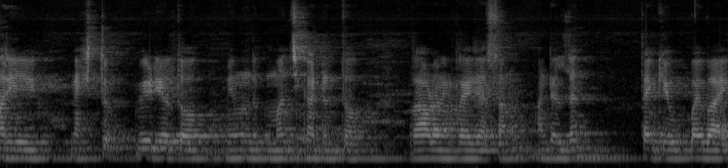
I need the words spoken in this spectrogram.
మరి నెక్స్ట్ వీడియోతో మీ ముందుకు మంచి కంటెంట్తో రావడానికి ట్రై చేస్తాను. అంటే then thank you bye bye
